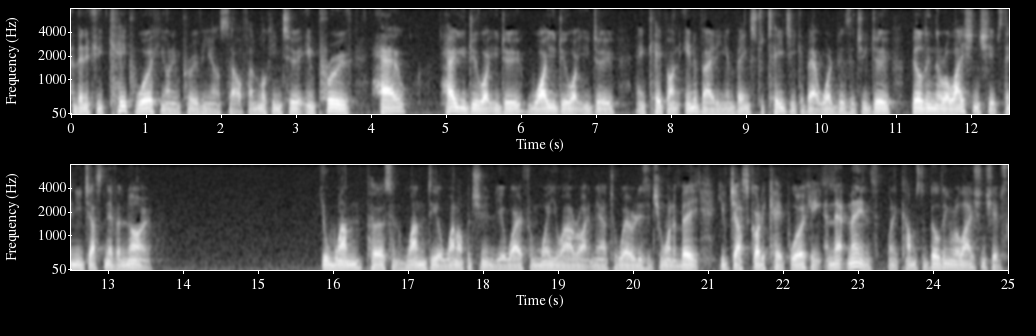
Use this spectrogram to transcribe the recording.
And then if you keep working on improving yourself and looking to improve how how you do what you do, why you do what you do, and keep on innovating and being strategic about what it is that you do, building the relationships, then you just never know. You're one person, one deal, one opportunity away from where you are right now to where it is that you want to be. You've just got to keep working. And that means when it comes to building relationships,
